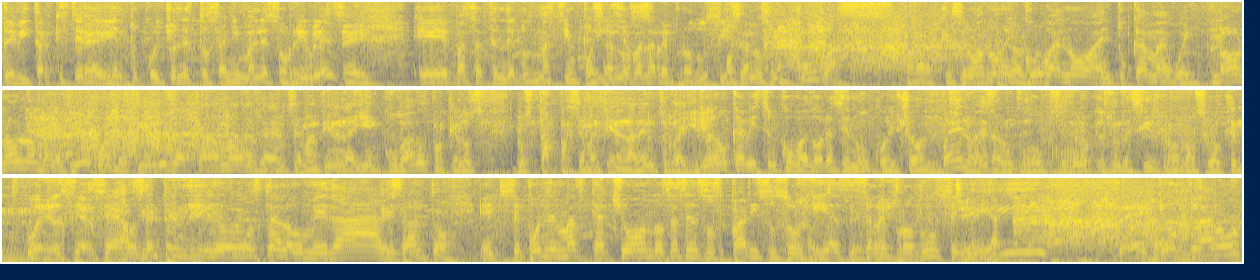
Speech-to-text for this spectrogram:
evitar que estén Ey. ahí en tu colchón estos animales horribles, eh, vas a tenerlos más tiempo O ahí sea, y se los- van a reproducir. O sea, los incubas para que se no, no, en Cuba no, en tu cama, güey. No, no, no, me refiero cuando tiendes la cama, o sea, se mantienen ahí incubados porque los, los tapas se mantienen adentro de allí. Yo nunca he visto incubadoras en un colchón. Bueno, es, un, es lo que es un decir, ¿no? No sé lo que. Bueno, o sea, o sea, o sea, entendido les gusta esto. la humedad. Exacto. eh, se ponen más cachondos, hacen sus paris, sus orgías y se reproducen. Sí. güey. Eh, ¿Quedó claro?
